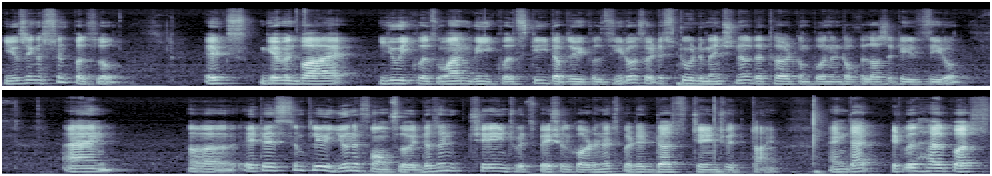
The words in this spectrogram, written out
using a simple flow. It's given by u equals 1, v equals t, w equals 0. So it is two dimensional. The third component of velocity is 0. And uh, it is simply a uniform flow. It doesn't change with spatial coordinates, but it does change with time. And that it will help us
